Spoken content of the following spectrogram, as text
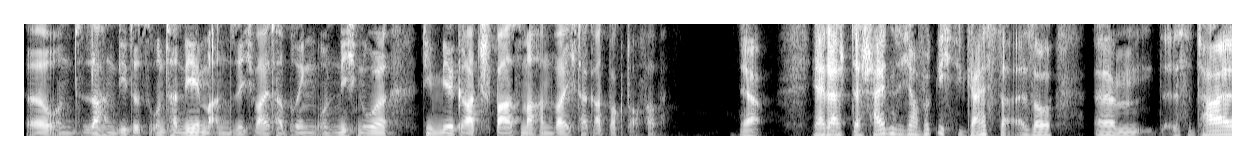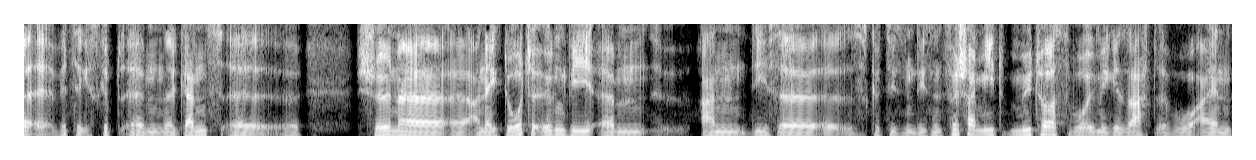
äh, und Sachen, die das Unternehmen an sich weiterbringen und nicht nur, die mir gerade Spaß machen, weil ich da gerade Bock drauf habe. Ja, ja, da, da scheiden sich auch wirklich die Geister. Also ähm, ist total äh, witzig. Es gibt ähm, eine ganz äh, äh, schöne äh, Anekdote irgendwie ähm, an diese, äh, es gibt diesen, diesen Fischer-Mythos, wo irgendwie gesagt, äh, wo ein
